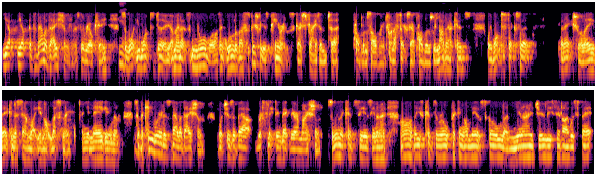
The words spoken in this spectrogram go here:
Yep, yep. It's validation is the real key. Yeah. So what you want to do, I mean, it's normal. I think all of us, especially as parents, go straight into problem solving, trying to fix our problems. We love our kids. We want to fix it. But actually, that can just sound like you're not listening and you're nagging them. So the key word is validation, which is about reflecting back their emotion. So when the kid says, you know, oh, these kids are all picking on me at school, and, you know, Julie said I was fat,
